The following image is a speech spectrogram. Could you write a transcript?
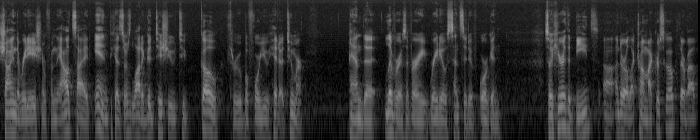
shine the radiation from the outside in, because there's a lot of good tissue to go through before you hit a tumor. And the liver is a very radiosensitive organ. So here are the beads uh, under electron microscope. They're about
